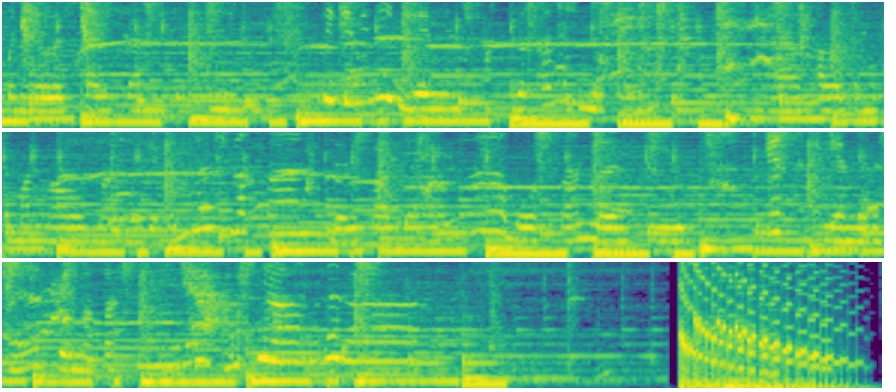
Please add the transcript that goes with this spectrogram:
menyelesaikan game ini. Game ini game yang sangat sederhana sebenarnya. Nah, kalau teman-teman mau main game ini ya silahkan daripada ah, bosan dan Oke sekian dari saya. Terima kasih. Selamat siang. Dadah. you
